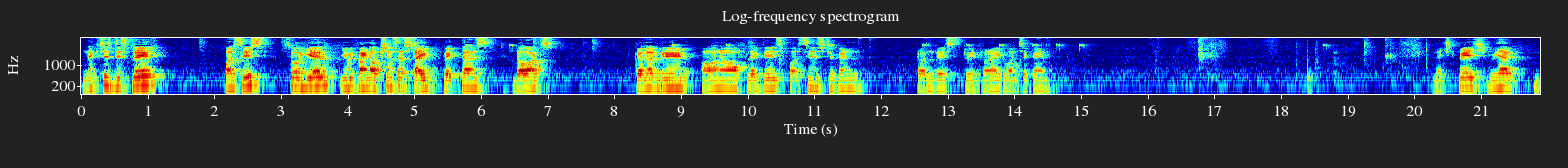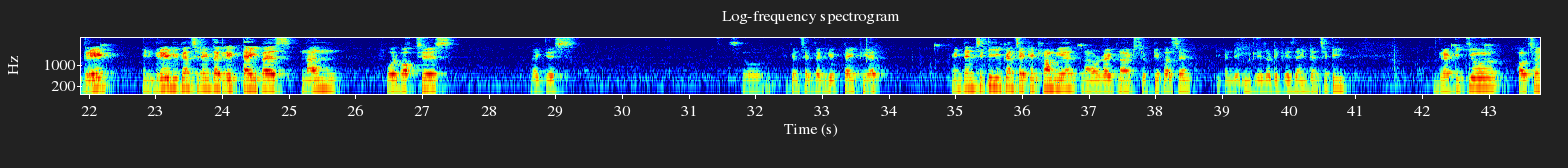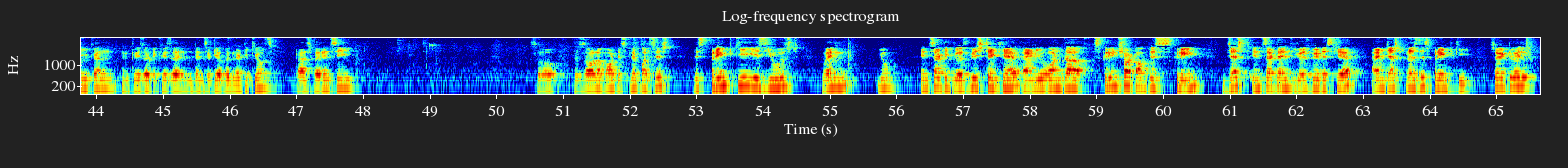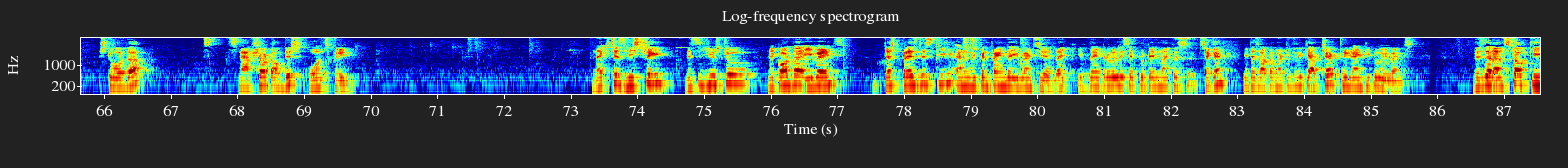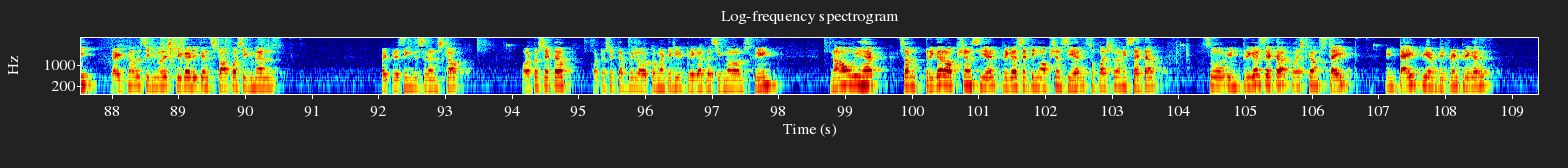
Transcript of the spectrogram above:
Next is display persist so here you will find options as type vectors dots color grade on off like this persist you can turn this to infinite one second. Next page we have grade in grade you can select the grid type as none four boxes like this so you can set the grid type here. Intensity you can set it from here. Now right now it's 50 percent. You can increase or decrease the intensity. Graticule also you can increase or decrease the intensity of the graticules. Transparency. So this is all about display persist. This print key is used when you insert a USB stick here and you want the screenshot of this screen just insert a USB disk here and just press this print key. So it will store the snapshot of this whole screen. Next is history. This is used to record the events. Just press this key and you can find the events here. Like if the interval is set to 10 microsecond, it has automatically captured 392 events. This is the run stop key. Right now the signal is triggered. You can stop a signal by pressing this run stop. Auto setup. Auto setup will automatically trigger the signal on screen. Now we have some trigger options here trigger setting options here. So first one is setup. So in trigger setup first comes type. In type we have different trigger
